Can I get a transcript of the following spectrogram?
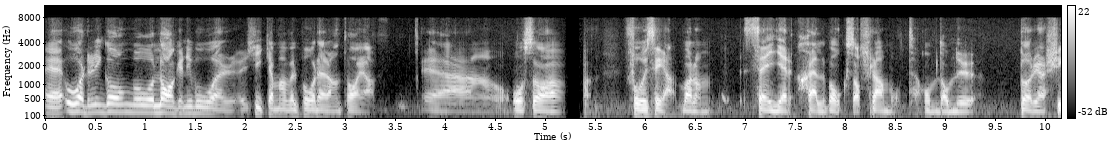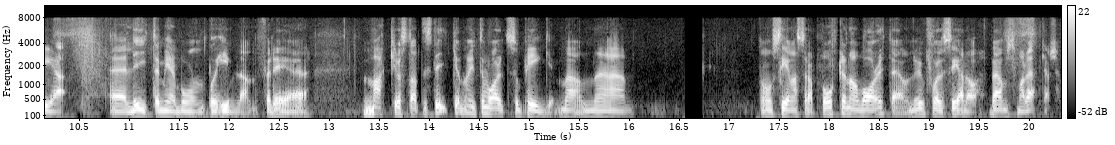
Eh, orderingång och lagernivåer kikar man väl på där antar jag. Eh, och så får vi se vad de säger själva också framåt. Om de nu börjar se eh, lite mer moln på himlen. För det makrostatistiken har inte varit så pigg men eh, de senaste rapporterna har varit det och nu får vi se då vem som har rätt kanske.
